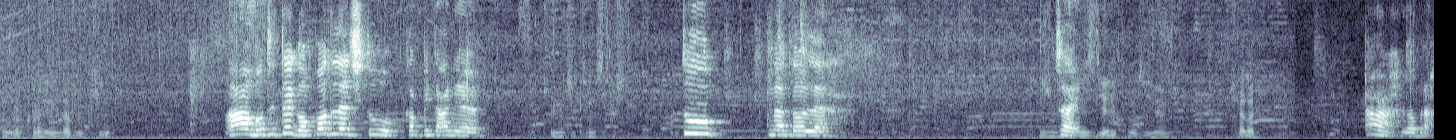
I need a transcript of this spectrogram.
Dobra, kolejny double kill. A, bo ty tego, podleć tu, kapitanie. Czekaj, gdzie ty jesteś? Tu, na dole. Żeby Czekaj. mnie nie zdjęli tam z ziemi. Siadaj. A, dobra.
